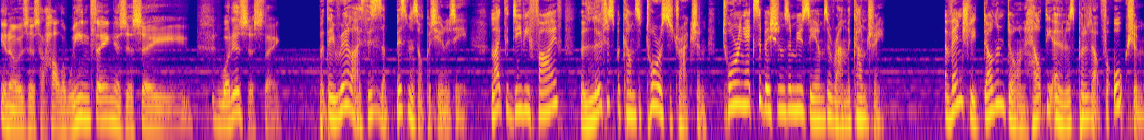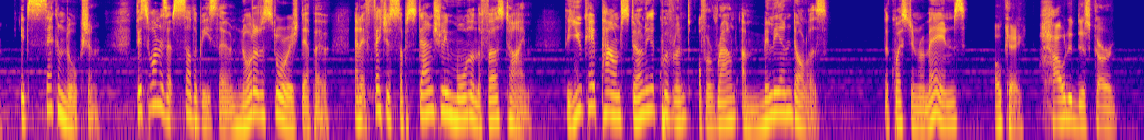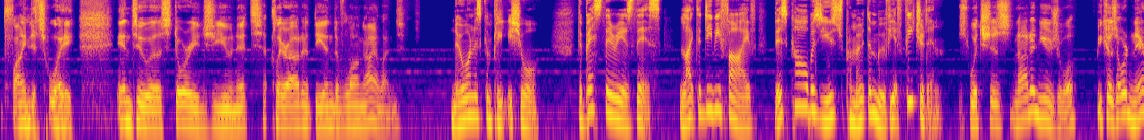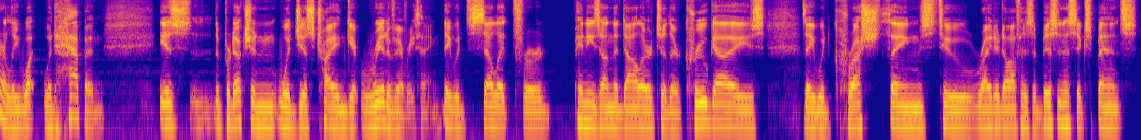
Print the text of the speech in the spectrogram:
You know, is this a Halloween thing? Is this a, what is this thing? But they realize this is a business opportunity. Like the DB5, the Lotus becomes a tourist attraction, touring exhibitions and museums around the country. Eventually, Doug and Dawn help the owners put it up for auction, its second auction. This one is at Sotheby's, though, not at a storage depot, and it fetches substantially more than the first time the UK pound sterling equivalent of around a million dollars. The question remains okay, how did this car find its way into a storage unit clear out at the end of Long Island? No one is completely sure. The best theory is this like the DB5, this car was used to promote the movie it featured in. Which is not unusual because ordinarily what would happen is the production would just try and get rid of everything. They would sell it for pennies on the dollar to their crew guys. They would crush things to write it off as a business expense.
